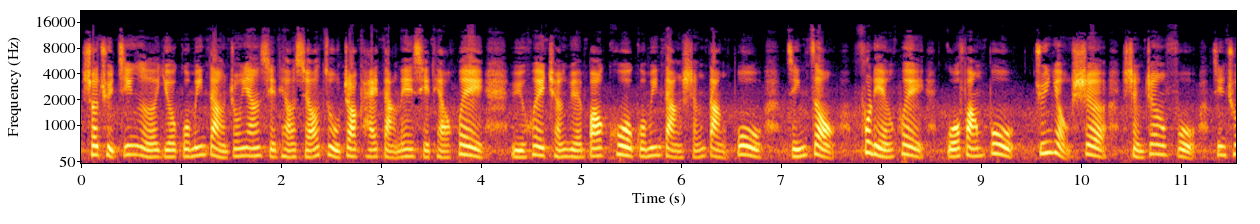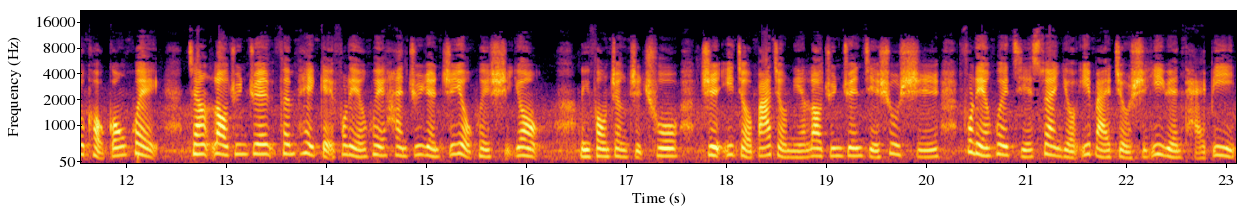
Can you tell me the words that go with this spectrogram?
收取金额由国民党中央协调小组召开党内协调会，与会成员包括国民党省党部、警总、妇联会、国防部。军友社、省政府、进出口工会将烙军娟分配给妇联会和军人之友会使用。林凤正指出，至一九八九年烙军捐结束时，妇联会结算有一百九十亿元台币，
